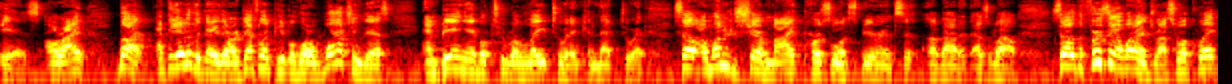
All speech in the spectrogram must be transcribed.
is, all right? But at the end of the day, there are definitely people who are watching this and being able to relate to it and connect to it. So I wanted to share my personal experience about it as well. So the first thing I want to address real quick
